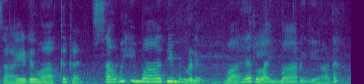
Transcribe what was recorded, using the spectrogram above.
സായിയുടെ വാക്കുകൾ സമൂഹ മാധ്യമങ്ങളിൽ വൈറലായി മാറുകയാണ്.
